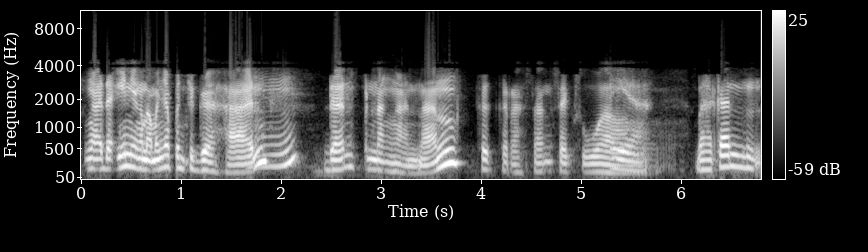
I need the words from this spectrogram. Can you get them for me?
ngadain yang namanya pencegahan Hmm. dan penanganan kekerasan seksual. Iya. Bahkan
